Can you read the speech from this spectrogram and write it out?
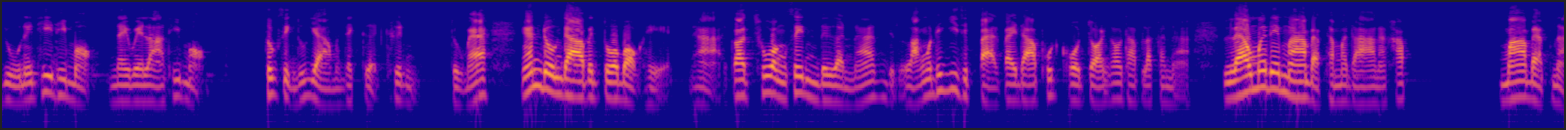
อยู่ในที่ที่เหมาะในเวลาที่เหมาะ ทุกสิ่งทุกอย่างมันจะเกิดขึ้น ถูกไหมงั้นดวงดาวเป็นตัวบอกเหตุอ่าก็ช่วงสิ้นเดือนนะ หลังวันที่ 28 ไปดาวพุธโคจรเข้าทับลัคนา แล้วไม่ได้มาแบบธรรมดานะครับ มาแบบไหน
